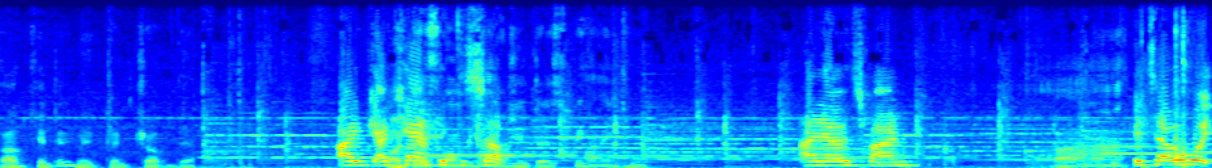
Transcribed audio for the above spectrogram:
Valk, you're doing a good job there. I, I oh, can't pick this up. you. There's behind you. I know it's fine. Ah. Hey, tell me what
